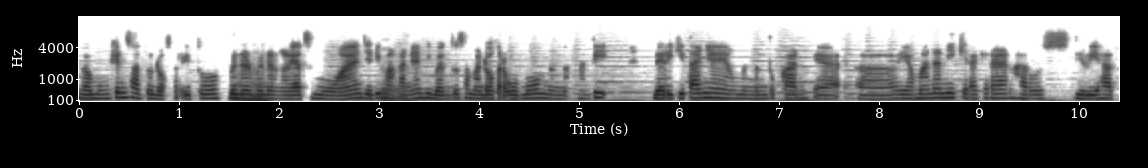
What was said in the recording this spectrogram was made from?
nggak mungkin satu dokter itu benar-benar ngelihat semua. Jadi Betul. makanya dibantu sama dokter umum. Dan Nanti dari kitanya yang menentukan kayak eh, yang mana nih kira-kira yang harus dilihat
